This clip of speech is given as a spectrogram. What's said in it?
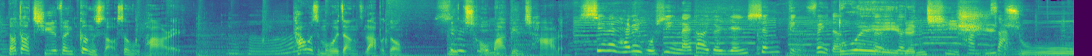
然后到七月份更少，剩五趴而已。嗯哼，它为什么会这样子拉不动？因为筹码变差了。现在台北股市已经来到一个人声鼎沸的，对，人气十足。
